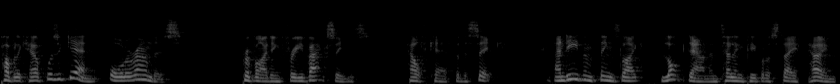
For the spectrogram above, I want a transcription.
public health was again all around us, providing free vaccines, healthcare for the sick, and even things like lockdown and telling people to stay home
